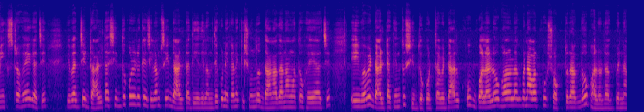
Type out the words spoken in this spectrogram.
মিক্সডটা হয়ে গেছে। এবার যে ডালটা সিদ্ধ করে রেখেছিলাম, সেই ডালটা দিয়ে দিলাম। দেখুন, এখানে কি সুন্দর দানা দানা মতো হয়ে আছে। এইভাবে ডালটা কিন্তু সিদ্ধ করতে হবে। ডাল খুব গলালেও ভালো লাগবে না, আবার খুব শক্ত রাখলেও ভালো লাগবে না।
